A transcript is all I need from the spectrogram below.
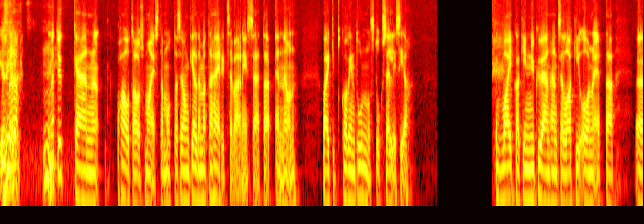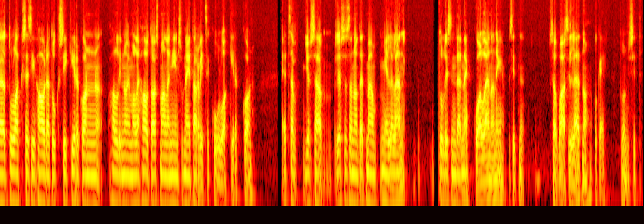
Ja siellä, Mä, mm. mä tykkään hautausmaista, mutta se on kieltämättä häiritsevää niissä, että ennen on kaikki kovin tunnustuksellisia. Vaikkakin nykyäänhän se laki on, että tullaksesi haudatuksi kirkon hallinnoimalle hautausmaalle, niin sun ei tarvitse kuulua kirkkoon. Et sä, jos, sä, jos sä sanot, että mä mielellään tulisin tänne kuolleena, niin sitten se on vaan silleen, että no okei, okay, tunnu sitten.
